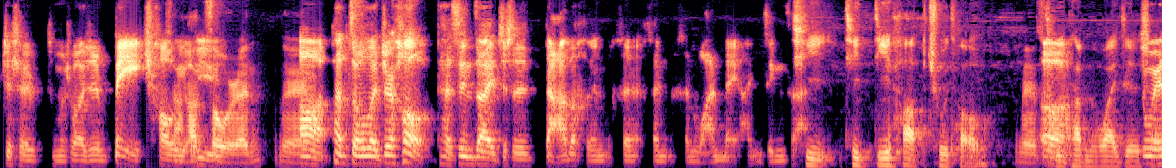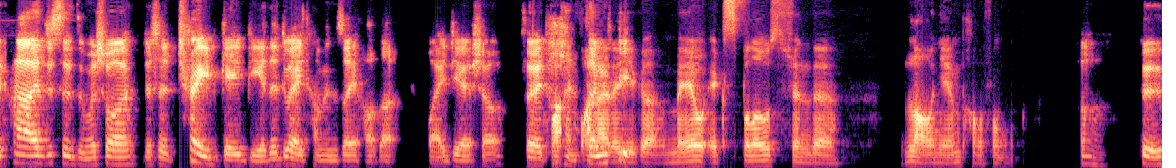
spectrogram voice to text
就是怎么说，就是被超鱿鱼走人。对啊，他走了之后，他现在就是打得很很很很完美，很精彩。替替 D Hop 出头，没错，他们的外接手。因为他就是怎么说，就是 trade 给别的队他们最好的外接手，所以他很换来了一个没有 explosion 的老年跑锋。哦。对，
